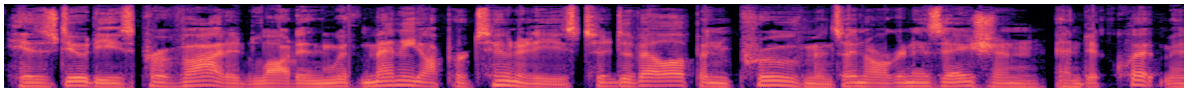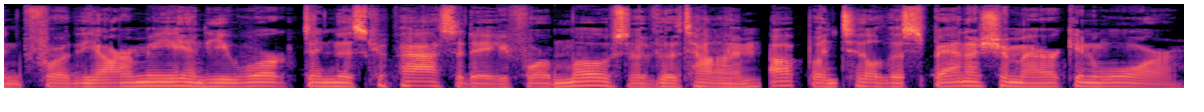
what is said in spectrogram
His duties provided Lawton with many opportunities to develop improvements in organization and equipment for the Army and he worked in this capacity for most of the time up until the Spanish-American War.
